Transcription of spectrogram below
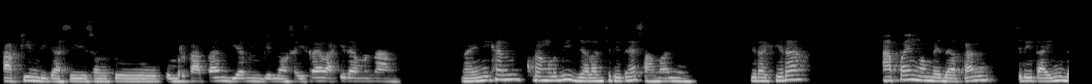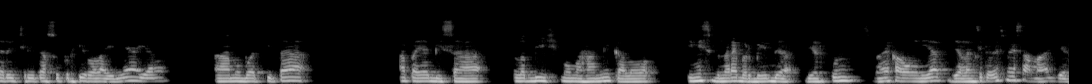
hakim dikasih suatu pemberkatan dia memimpin bangsa Israel akhirnya menang. Nah ini kan kurang lebih jalan ceritanya sama nih. Kira-kira apa yang membedakan cerita ini dari cerita superhero lainnya yang uh, membuat kita apa ya bisa lebih memahami kalau ini sebenarnya berbeda biarpun sebenarnya kalau lihat jalan ceritanya sebenarnya sama aja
